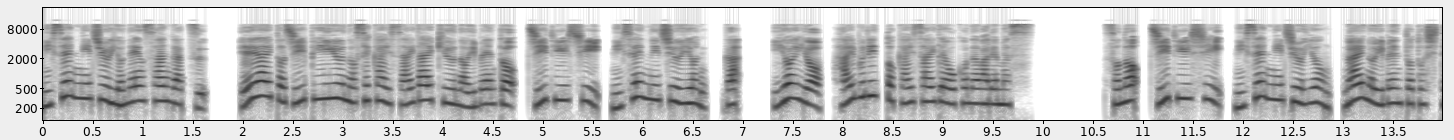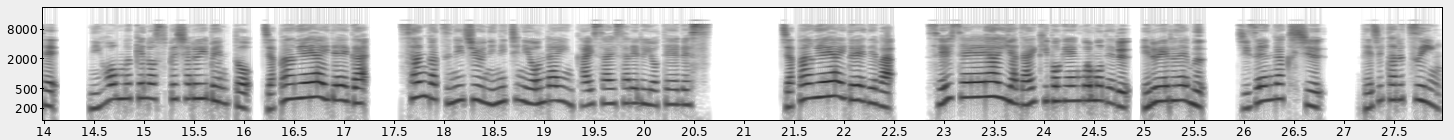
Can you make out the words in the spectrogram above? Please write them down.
2024年3月、AI と GPU の世界最大級のイベント GTC2024 がいよいよハイブリッド開催で行われます。その GTC2024 内のイベントとして日本向けのスペシャルイベントジャパン AI デーが3月22日にオンライン開催される予定です。ジャパン AI デーでは、生成 AI や大規模言語モデル、LLM、事前学習、デジタルツイン、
